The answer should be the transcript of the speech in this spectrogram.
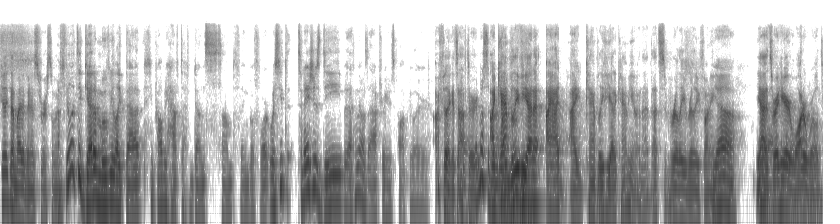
feel like that might have been his first one. I feel like to get a movie like that, you probably have to have done something before. Was he th- Tenacious D? But I think that was after he was popular. I feel like it's after. There must have I can't believe he had a. I had. I can't believe he had a cameo in that. That's really really funny. Yeah. Yeah, it's right here, Yeah. Waterworld.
